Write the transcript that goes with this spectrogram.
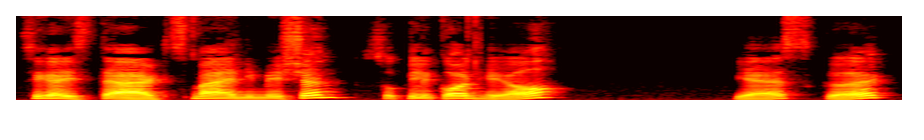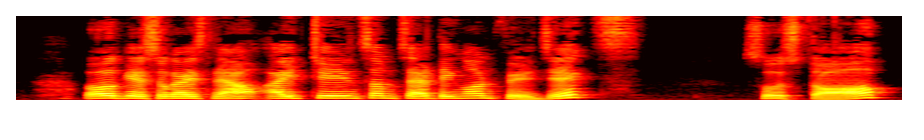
See guys that's my animation. So click on here. Yes good. Okay so guys now I change some setting on physics. So stop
